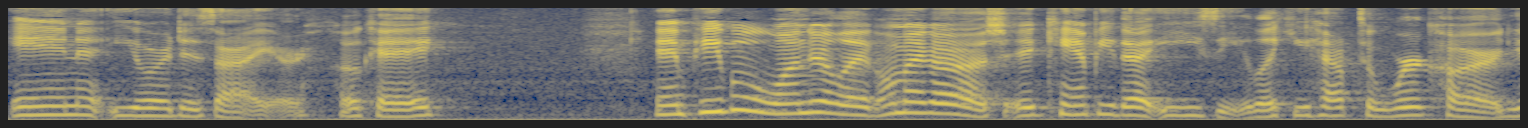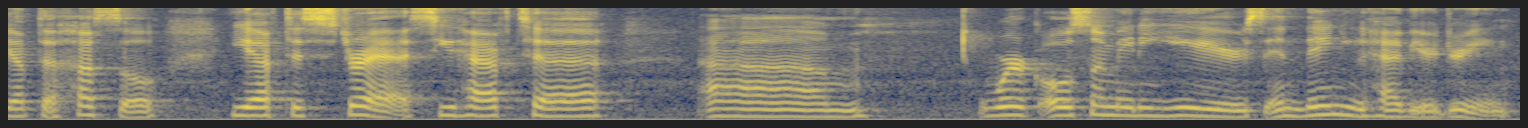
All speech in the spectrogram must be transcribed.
in your desire, okay? And people wonder, like, oh my gosh, it can't be that easy. Like, you have to work hard, you have to hustle, you have to stress, you have to um, work oh so many years, and then you have your dream.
